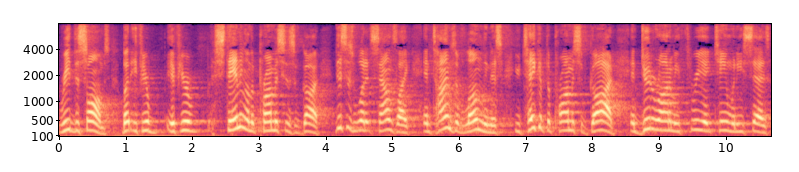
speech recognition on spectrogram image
read the psalms but if you're if you're standing on the promises of God. This is what it sounds like in times of loneliness. You take up the promise of God in Deuteronomy 3:18 when he says,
